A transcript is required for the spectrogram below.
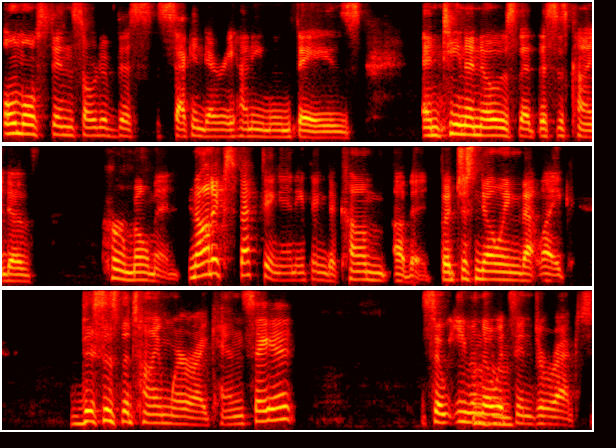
almost in sort of this secondary honeymoon phase. And Tina knows that this is kind of her moment, not expecting anything to come of it, but just knowing that, like, this is the time where I can say it. So even mm-hmm. though it's indirect,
